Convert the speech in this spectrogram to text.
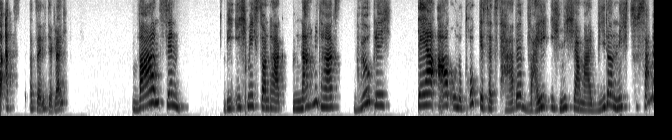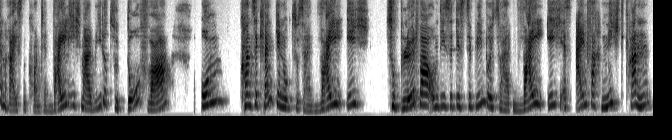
Erzähle ich dir gleich. Wahnsinn, wie ich mich Sonntag nachmittags wirklich derart unter Druck gesetzt habe, weil ich mich ja mal wieder nicht zusammenreißen konnte, weil ich mal wieder zu doof war, um konsequent genug zu sein, weil ich zu blöd war, um diese Disziplin durchzuhalten, weil ich es einfach nicht kann,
